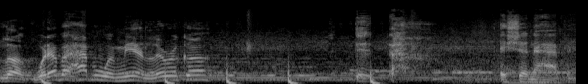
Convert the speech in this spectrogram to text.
Look, whatever happened with me and Lyrica, it... It shouldn't have happened.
